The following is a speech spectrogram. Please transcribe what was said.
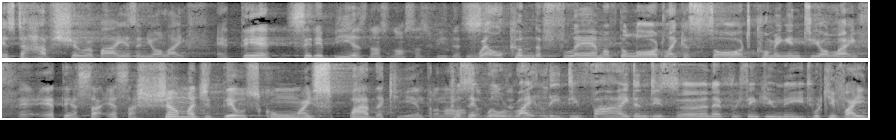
is to have Sherebiahs in your life. é ter Serebias nas nossas vidas. Welcome the flame of the Lord like a sword coming into your life. É, é ter essa, essa chama de Deus com uma espada que entra na Because nossa it will vida. rightly divide and discern everything you need. Porque vai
